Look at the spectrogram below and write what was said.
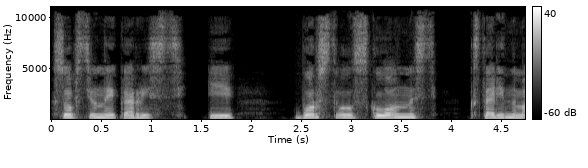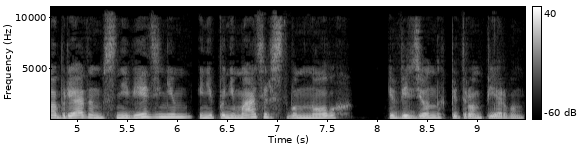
собственная корысть и борствовала склонность к старинным обрядам с неведением и непонимательством новых, введенных Петром I.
